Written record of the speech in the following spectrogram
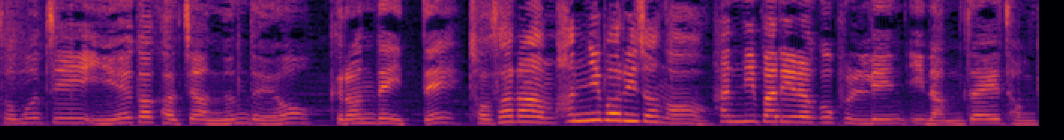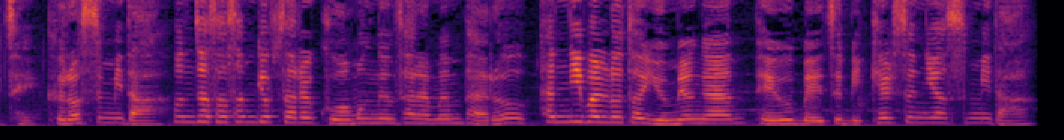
도무지 이해가 가지 않는데요. 그런데 이때 저 사람 한니발이잖아. 한니발이라고 불린 이 남자의 정체. 그렇습니다. 혼자서 삼겹살을 구워 먹는 사람은 바로 한니발로 더 유명한 배우 매즈 미켈슨이었습니다.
